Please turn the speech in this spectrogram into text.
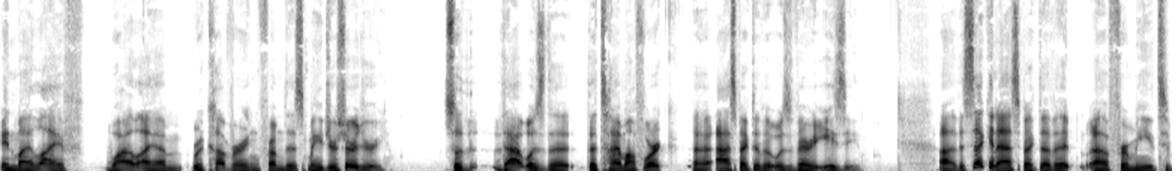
in my life while I am recovering from this major surgery. So th- that was the the time off work uh, aspect of it was very easy. Uh, the second aspect of it uh, for me to,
